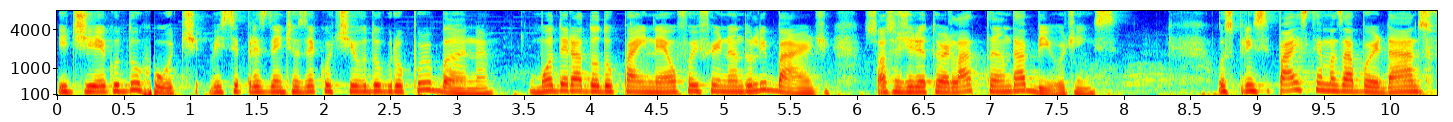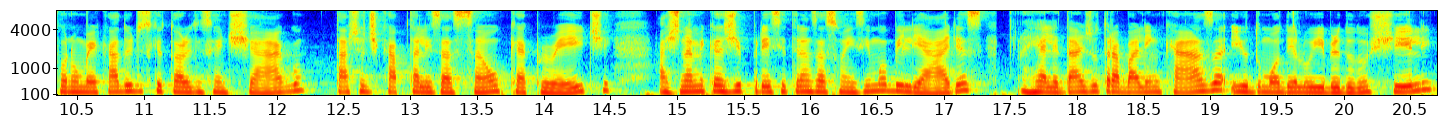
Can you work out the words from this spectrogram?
e Diego Durruti, vice-presidente executivo do Grupo Urbana. O moderador do painel foi Fernando Libardi, sócio-diretor Latam da Buildings. Os principais temas abordados foram o mercado de escritórios em Santiago, taxa de capitalização, cap rate, as dinâmicas de preço e transações imobiliárias, a realidade do trabalho em casa e o do modelo híbrido no Chile.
